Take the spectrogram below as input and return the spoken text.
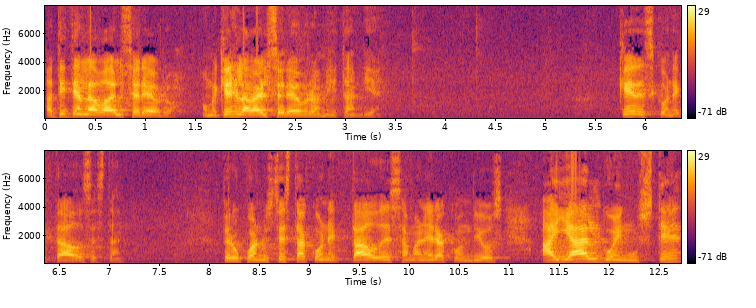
a ti te han lavado el cerebro, o me quieres lavar el cerebro a mí también. Qué desconectados están. Pero cuando usted está conectado de esa manera con Dios, hay algo en usted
